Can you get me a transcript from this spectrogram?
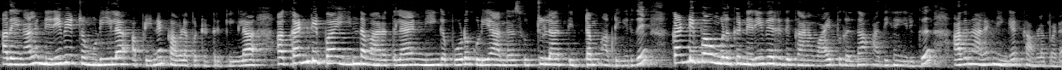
அதை என்னால் நிறைவேற்ற முடியல அப்படின்னு கவலைப்பட்டுட்ருக்கீங்களா? கண்டிப்பாக இந்த வாரத்தில் நீங்கள் போடக்கூடிய அந்த சுற்றுலா திட்டம் அப்படிங்கிறது கண்டிப்பாக உங்களுக்கு நிறைவேறதுக்கான வாய்ப்புகள் தான் அதிகம் இருக்குது அதனால் நீங்கள் கவலைப்பட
